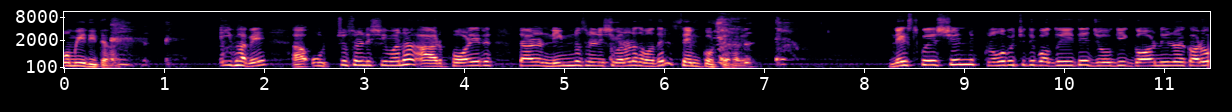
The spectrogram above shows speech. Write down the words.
কমিয়ে দিতে হয়। এইভাবে উচ্চ শ্রেণির সীমানা আর পরের তার নিম্ন শ্রেণির সীমানাটা তোমাদের সেম করতে হবে। নেক্সট কোয়েশ্চেন ক্রমবিচ্যুতি পদ্ধতিতে যৌগিক গড় নির্ণয় করো।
